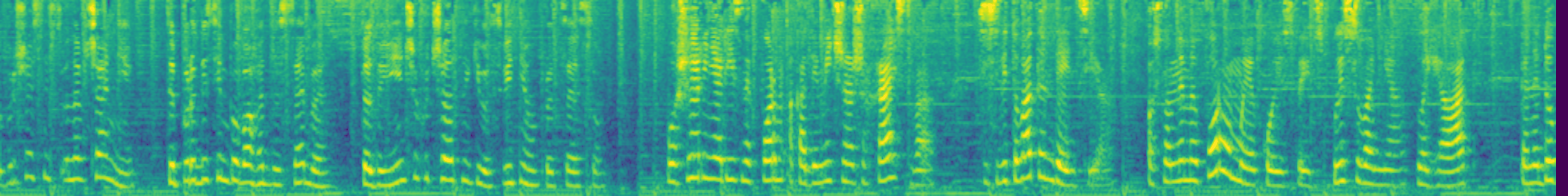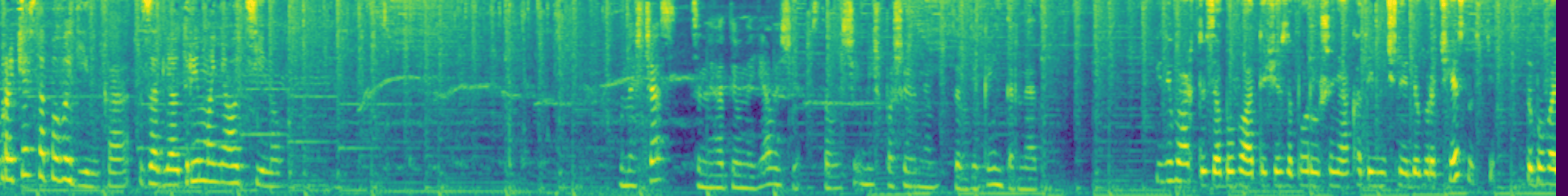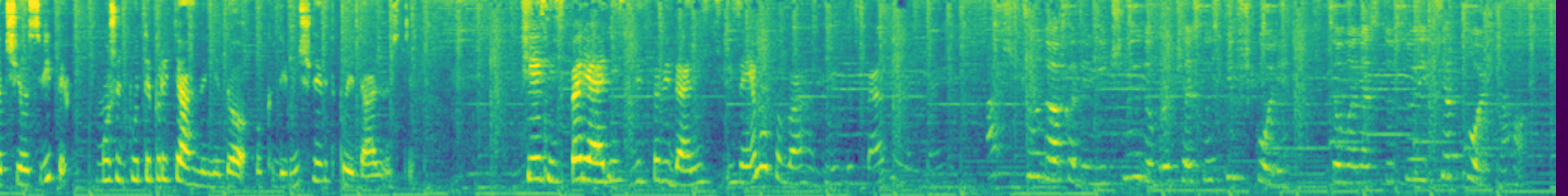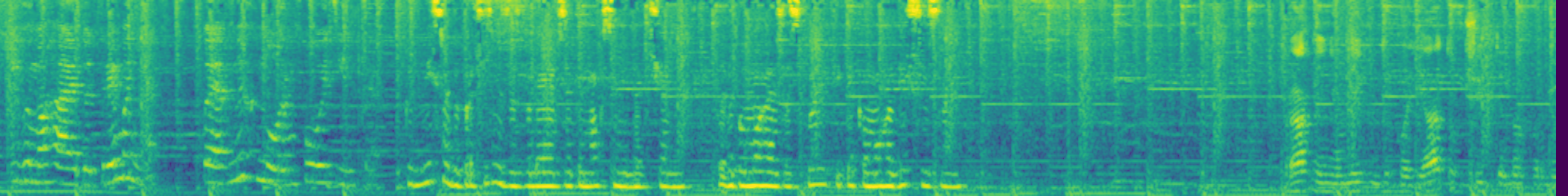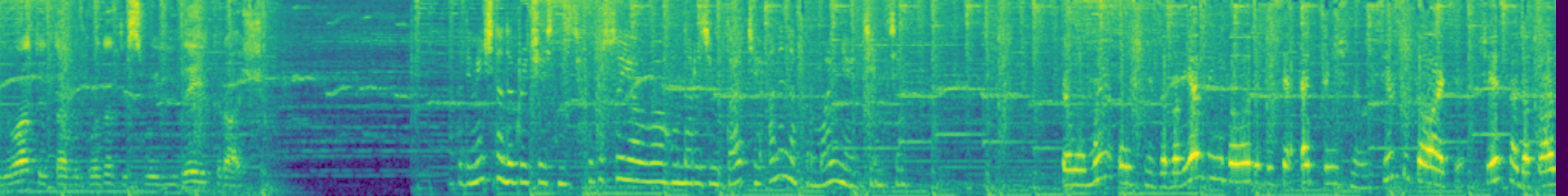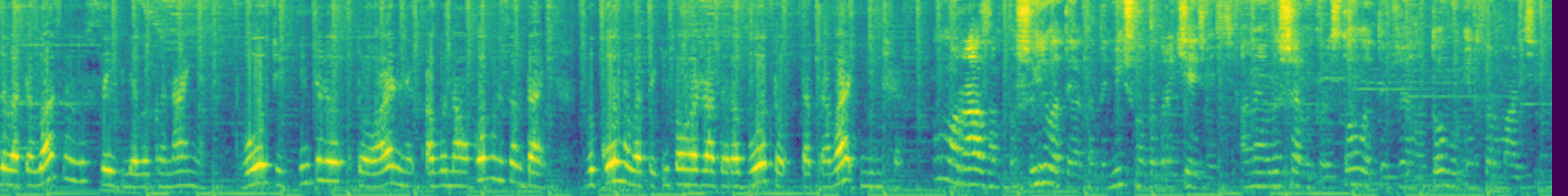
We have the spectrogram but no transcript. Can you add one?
Доброчесність у навчанні це передусім повага до себе та до інших учасників освітнього процесу. Поширення різних форм академічного шахрайства це світова тенденція, основними формами якої стоїть списування, плагіат та недоброчесна поведінка задля отримання оцінок. У наш час це негативне явище стало ще більш поширеним завдяки інтернету. І не варто забувати, що за порушення академічної доброчесності здобувачі освіти можуть бути притягнені до академічної відповідальності. Чесність, порядність, відповідальність і взаємоповага плюс навчання. А щодо академічної доброчесності в школі, то вона стосується кожного і вимагає дотримання певних норм поведінки. Академічна доброчесність дозволяє взяти максимум навчання та допомагає засвоїти якомога більше знань. Прагнення уникнути плагіату вчить тебе формулювати та викладати свої ідеї краще. Академічна доброчесність фокусує увагу на результаті, а не на формальній оцінці. Тому ми, учні, зобов'язані поводитися етично у всіх ситуаціях, чесно докладувати власних зусиль для виконання творчих, інтелектуальних або наукових завдань, виконувати і поважати роботу та права інших. Будемо разом поширювати академічну доброчесність, а не лише використовувати вже готову інформацію.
